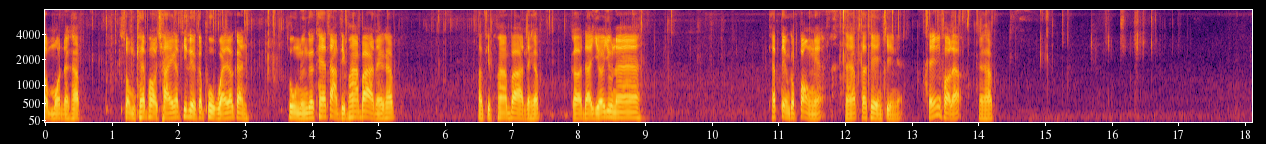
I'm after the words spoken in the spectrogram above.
สมหมดนะครับสมแค่พอใช้ครับที่เหลือก็ผูกไว้แล้วกัน ถุงหนึ่งก็แค่สามสิบห้าบาทนะครับสามสิบห้าบาทนะครับ ก็ได้เยอะอยู่นะ แทบเต็มกระป๋องเนี้ยนะครับถ้าเทจริงๆเนี่ยแค่นี้พอแล้วนะครับ โอเค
